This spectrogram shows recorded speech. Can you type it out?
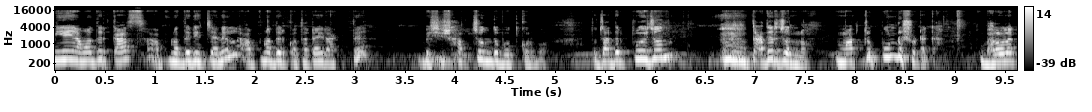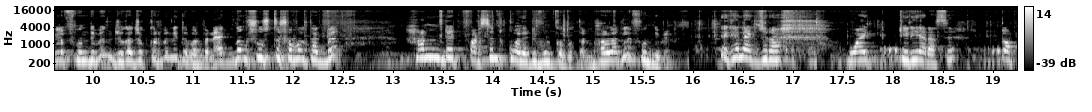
নিয়েই আমাদের কাজ, আপনাদেরই চ্যানেল আপনাদের কথাটাই রাখতে বেশি স্বাচ্ছন্দ্য বোধ করব। তো যাদের প্রয়োজন, তাদের জন্য মাত্র পনেরোশো টাকা। ভালো লাগলে ফোন দিবেন, যোগাযোগ করবেন, নিতে পারবেন। একদম সুস্থ, সবল থাকবে। হান্ড্রেড পার্সেন্ট কোয়ালিটিফুল কবুতর। ভালো লাগলে ফোন দিবেন। এখানে একজোড়া হোয়াইট কেরিয়ার আছে টপ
